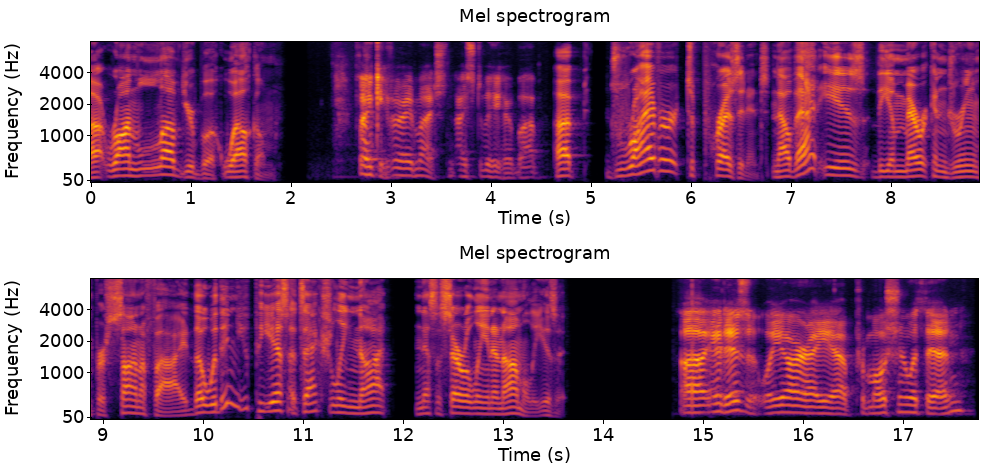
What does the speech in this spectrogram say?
Uh, Ron, loved your book. Welcome. Thank you very much. Nice to be here, Bob. Uh, driver to president. Now, that is the American dream personified, though within UPS, it's actually not necessarily an anomaly, is it? Uh, it isn't. We are a uh, promotion within.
